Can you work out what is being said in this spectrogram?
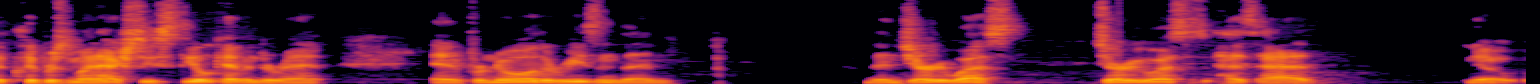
the Clippers might actually steal Kevin Durant, and for no other reason than than Jerry West. Jerry West has had, you know,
